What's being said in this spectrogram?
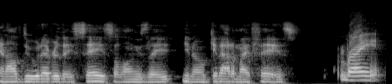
and I'll do whatever they say, so long as they, you know, get out of my face. Right.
